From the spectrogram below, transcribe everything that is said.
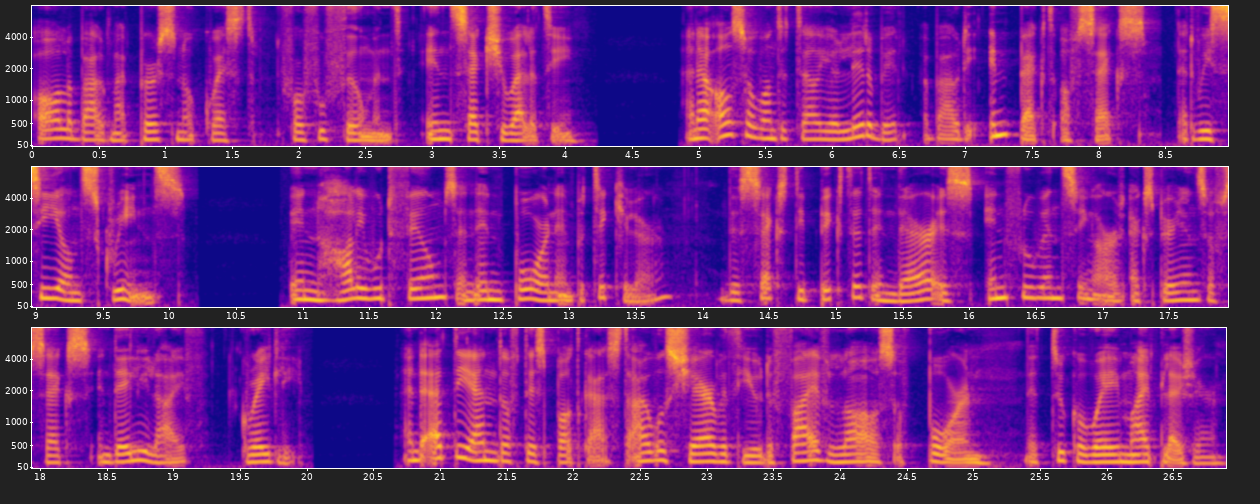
all about my personal quest for fulfillment in sexuality. And I also want to tell you a little bit about the impact of sex that we see on screens. In Hollywood films and in porn in particular, the sex depicted in there is influencing our experience of sex in daily life greatly. And at the end of this podcast, I will share with you the five laws of porn that took away my pleasure.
